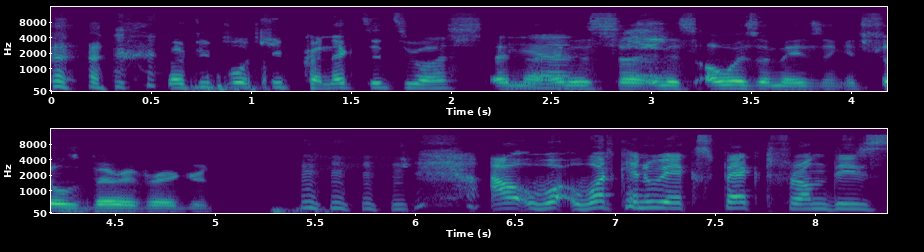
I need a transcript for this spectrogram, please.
but people keep connected to us and, yeah. uh, and it's uh, and it's always amazing. It feels very very good. Uh, what, what can we expect from this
